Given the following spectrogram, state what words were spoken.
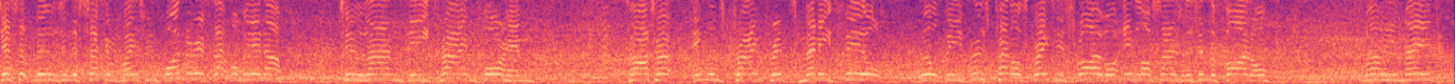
Jessup moves into second place. We wonder if that will be enough to land the crown for him. Carter, England's crown prince, many feel will be Bruce Penhall's greatest rival in Los Angeles in the final. Well, he made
